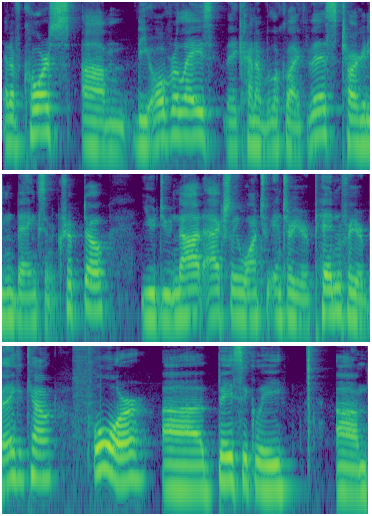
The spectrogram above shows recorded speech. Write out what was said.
And of course, um, the overlays, they kind of look like this, targeting banks and crypto. You do not actually want to enter your PIN for your bank account or uh, basically um,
